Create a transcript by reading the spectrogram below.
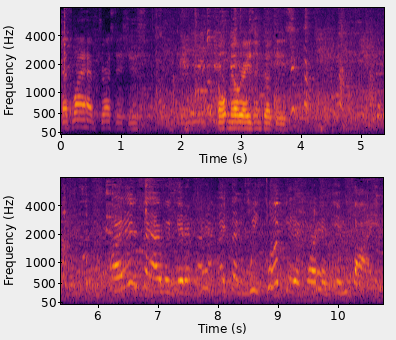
That's why I have trust issues. Oatmeal raisin cookies. I didn't say I would get it for him. I said we could get it for him inside.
